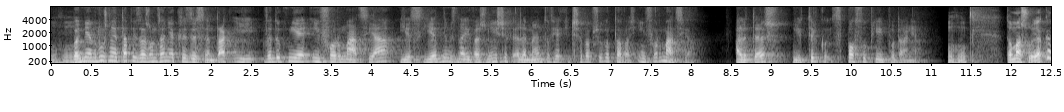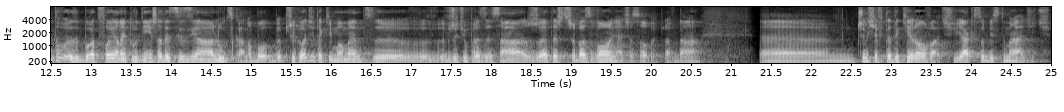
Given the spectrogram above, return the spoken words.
Mhm. Bo miałem różne etapy zarządzania kryzysem, tak? I według mnie informacja jest jednym z najważniejszych elementów, jaki trzeba przygotować. Informacja, ale też nie tylko sposób jej podania. Mhm. Tomaszu, jaka to była Twoja najtrudniejsza decyzja ludzka? No bo przychodzi taki moment y, w, życiu prezesa, że też trzeba zwolniać osoby, prawda? Czym się wtedy kierować? Jak sobie z tym radzić?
